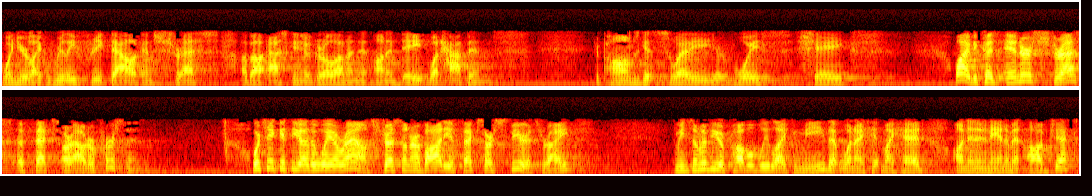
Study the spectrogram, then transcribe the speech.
when you're like really freaked out and stressed about asking a girl on a, on a date, what happens? Your palms get sweaty, your voice shakes. Why? Because inner stress affects our outer person. Or take it the other way around. Stress on our body affects our spirits, right? I mean, some of you are probably like me that when I hit my head on an inanimate object,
